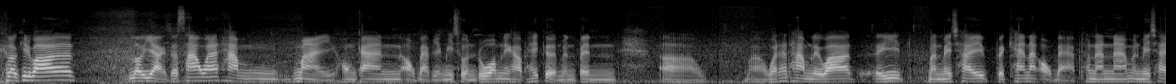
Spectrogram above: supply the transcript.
คือเราคิดว่าเราอยากจะสร้างวัฒนธรรมใหม่ของการออกแบบอย่างมีส่วนร่วมนะครับให้เกิดมันเป็น วัฒนธรรมเลยว่ามันไม่ใช่แค่นักออกแบบเท่านั้นนะ มันไม่ใช่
